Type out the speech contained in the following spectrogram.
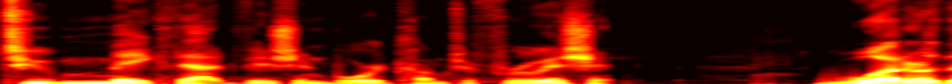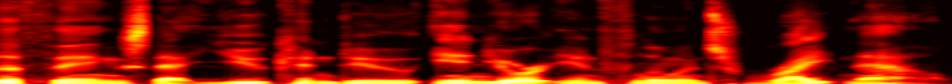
to make that vision board come to fruition. What are the things that you can do in your influence right now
